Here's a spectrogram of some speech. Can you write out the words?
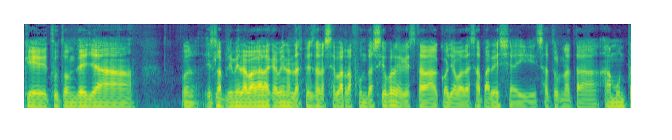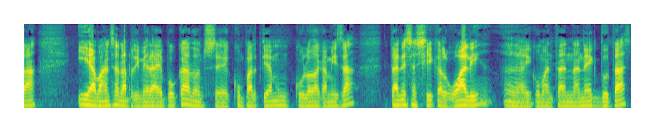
que tothom deia... Bueno, és la primera vegada que venen després de la seva refundació, perquè aquesta colla va desaparèixer i s'ha tornat a, a muntar. I abans, en la primera època, doncs, eh, compartíem un color de camisa. Tant és així que el Wally, eh, i comentant anècdotes,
